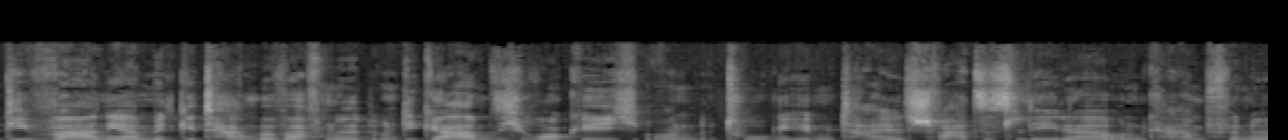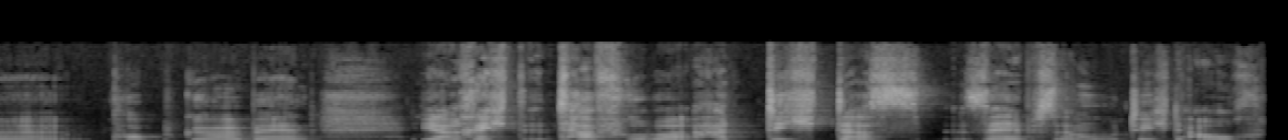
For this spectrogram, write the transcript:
die waren ja mit Gitarren bewaffnet und die gaben sich rockig und trugen eben teils schwarzes Leder und kamen für eine Pop-Girl-Band ja recht tough rüber. Hat dich das selbst ermutigt, auch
